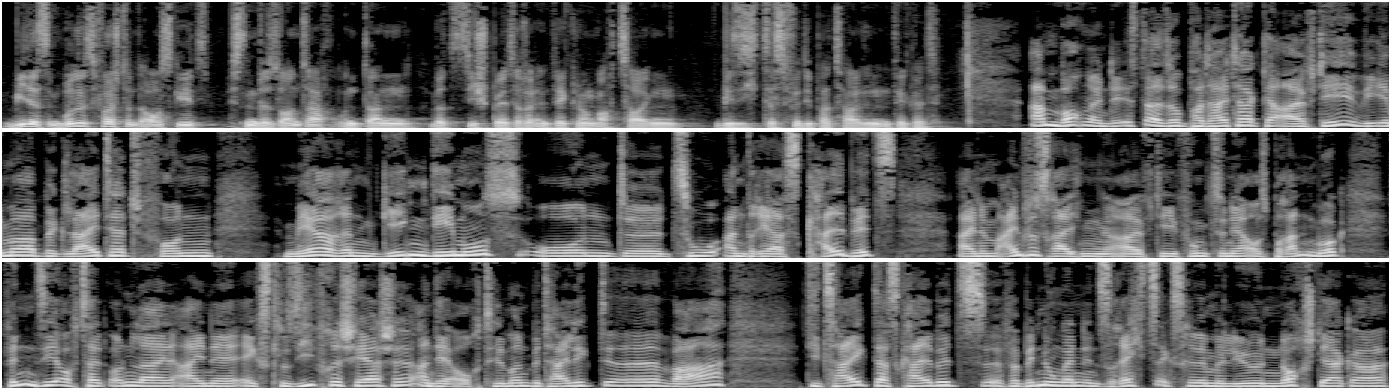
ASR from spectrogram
Wie das im Bundesvorstand ausgeht, wissen wir Sonntag und dann wird es die spätere Entwicklung auch zeigen, wie sich das für die Partei dann entwickelt. Am Wochenende ist also Parteitag der AfD, wie immer begleitet von mehreren Gegendemos und äh, zu Andreas Kalbitz, einem einflussreichen AfD-Funktionär aus Brandenburg, finden Sie auf Zeit Online eine Exklusivrecherche, an der auch Tillmann beteiligt äh, war. Die zeigt, dass Kalbitz äh, Verbindungen ins rechtsextreme Milieu noch stärker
